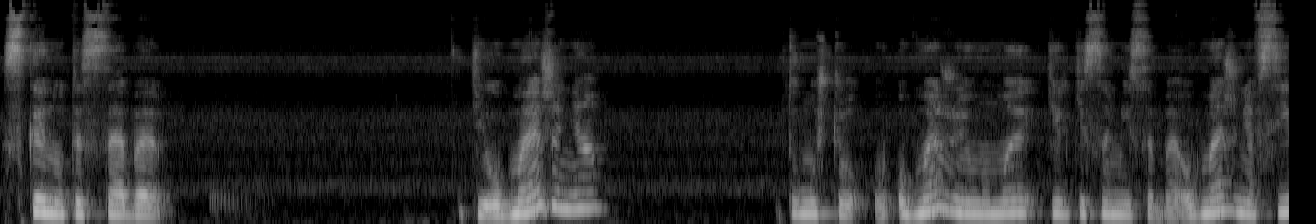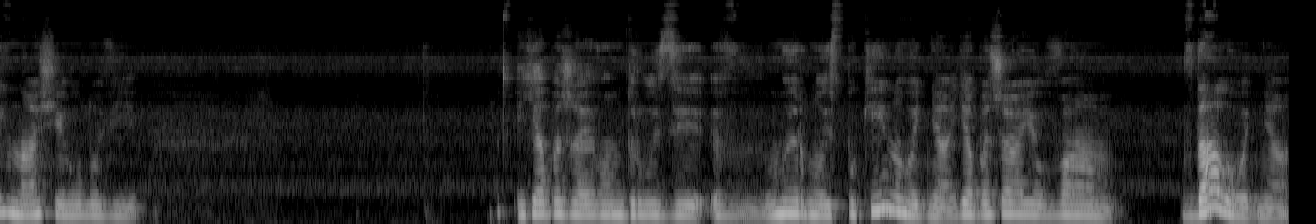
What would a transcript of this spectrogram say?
скинути з себе ті обмеження, тому що обмежуємо ми тільки самі себе. Обмеження всі в нашій голові. Я бажаю вам, друзі, мирного і спокійного дня. Я бажаю вам вдалого дня,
